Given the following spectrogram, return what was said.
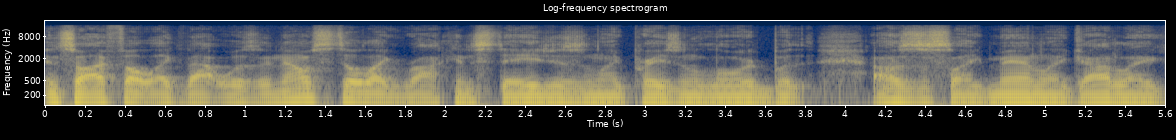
and so i felt like that was and i was still like rocking stages and like praising the lord but i was just like man like god like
